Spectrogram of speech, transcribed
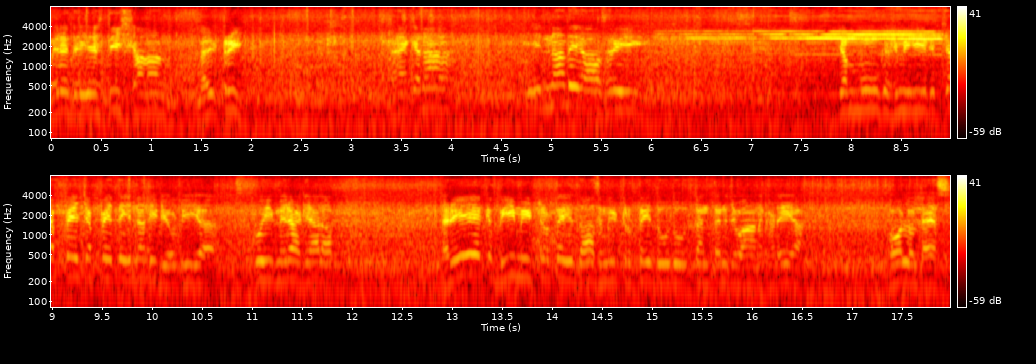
ਮੇਰੇ ਦੇਸ਼ ਦੀ ਸ਼ਾਨ, ਮਿਲਟਰੀ। ਮੈਂ ਕਹਿੰਦਾ, ਇਹਨਾਂ ਦੇ ਆਸਰੇ ਜੰਮੂ ਕਸ਼ਮੀਰ ਚੱਪੇ ਚੱਪੇ ਤੇ ਇਹਨਾਂ ਦੀ ਡਿਊਟੀ ਆ। ਕੋਈ ਮੇਰਾ ਖਿਆਲ ਆ, ਹਰੇਕ 20 ਮੀਟਰ ਤੇ 10 ਮੀਟਰ ਤੇ ਦੋ ਦੋ ਤਿੰਨ ਤਿੰਨ ਜਵਾਨ ਖੜੇ ਆ ਫੁੱਲ ਲੈਸ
